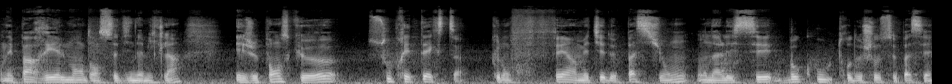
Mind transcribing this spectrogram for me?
on n'est pas réellement dans cette dynamique-là. Et je pense que, sous prétexte que l'on fait un métier de passion, on a laissé beaucoup trop de choses se passer.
